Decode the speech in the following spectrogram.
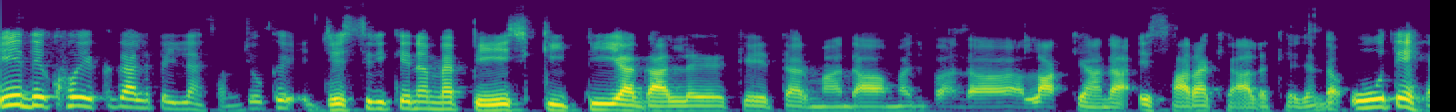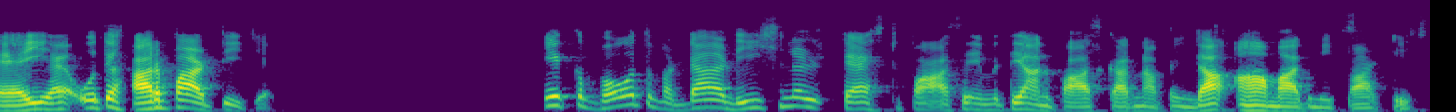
ਇਹ ਦੇਖੋ ਇੱਕ ਗੱਲ ਪਹਿਲਾਂ ਸਮਝੋ ਕਿ ਜਿਸ ਤਰੀਕੇ ਨਾਲ ਮੈਂ ਪੇਸ਼ ਕੀਤੀ ਆ ਗੱਲ ਕਿ ਧਰਮਾਂ ਦਾ, ਮਜ਼ਹਬਾਂ ਦਾ, ਇਲਾਕਿਆਂ ਦਾ, ਇਹ ਸਾਰਾ ਖਿਆਲ ਰੱਖਿਆ ਜਾਂਦਾ, ਉਹ ਤੇ ਹੈ ਹੀ ਹੈ, ਉਹ ਤੇ ਹਰ ਪਾਰਟੀ 'ਚ ਹੈ। ਇੱਕ ਬਹੁਤ ਵੱਡਾ ਐਡੀਸ਼ਨਲ ਟੈਸਟ ਪਾਸ ਇਮਤਿਹਾਨ ਪਾਸ ਕਰਨਾ ਪੈਂਦਾ ਆਮ ਆਦਮੀ ਪਾਰਟੀ 'ਚ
